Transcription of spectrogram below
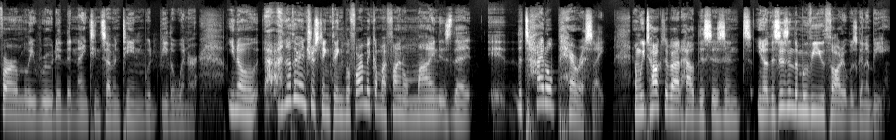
firmly rooted that 1917 would be the winner. You know, another interesting thing before I make up my final mind is that eh, the title Parasite. And we talked about how this isn't, you know, this isn't the movie you thought it was going to be.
